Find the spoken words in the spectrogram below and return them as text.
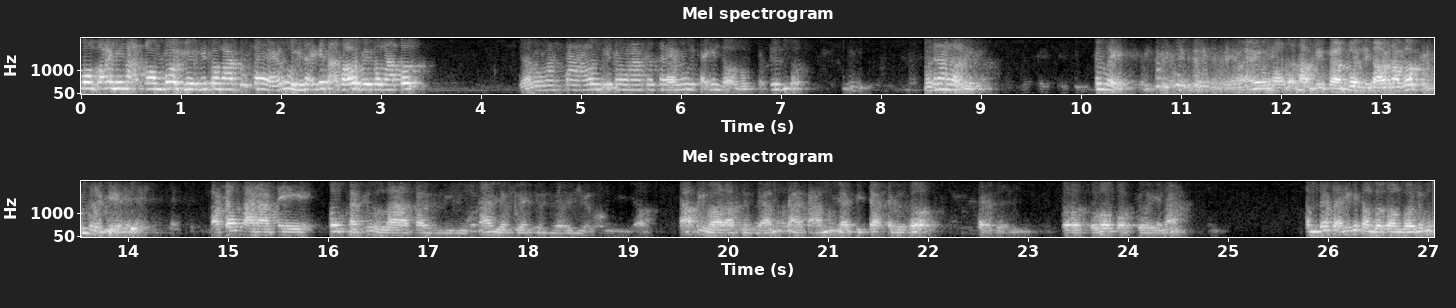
pokoknya ini tak kompor dia kita ngatur sewu. Bisa kita tahu kita ya rumah tahun kita ngatur sewu. Ingin tahu betul betul betul tapi bagus di tahun apa? Maka syaratnya tobat itu lah kalau di dunia ya gue ya. Tapi walaupun kamu, nah kamu ya tidak terus terus terus foto ini. Sebenarnya saat ini tombol-tombol itu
